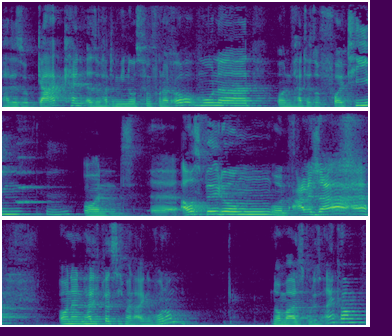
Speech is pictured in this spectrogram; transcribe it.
hatte so gar kein, also hatte minus 500 Euro im Monat und hatte so voll Team und äh, Ausbildung und alles. Ah. Und dann hatte ich plötzlich meine eigene Wohnung, normales, gutes Einkommen,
